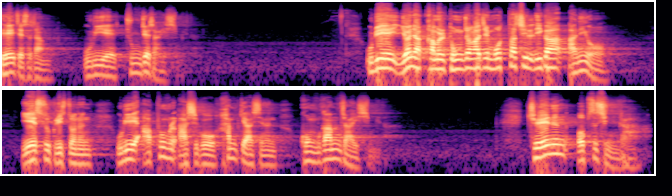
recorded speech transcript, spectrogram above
대제사장, 우리의 중재자이십니다. 우리의 연약함을 동정하지 못하실 리가 아니오. 예수 그리스도는 우리의 아픔을 아시고 함께 하시는 공감자이십니다. 죄는 없으시니라.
